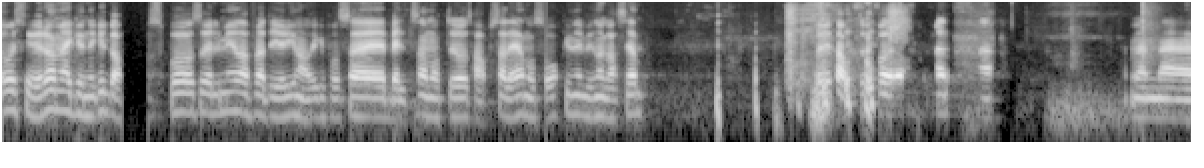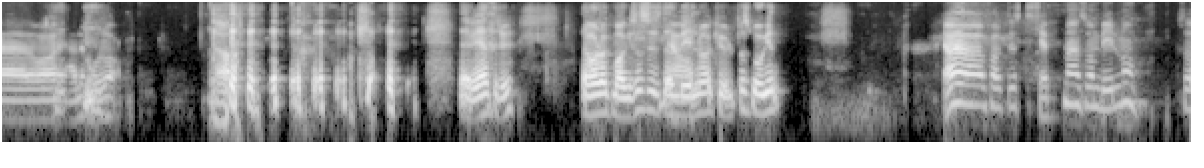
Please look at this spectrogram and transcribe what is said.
å kjøre, men jeg kunne ikke gasse på så veldig mye. da, For at Jørgen hadde ikke på seg belte, så han måtte jo ta på seg det. Og så kunne vi begynne å gasse igjen. Så vi tapte på det. Men, eh, men eh, det var jævlig moro, da. Ja. Det vil jeg tro. Det var nok mange som syntes den Ja. bilen var kul på skogen. Ja, jeg har faktisk kjøpt meg en sånn bil nå. Så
